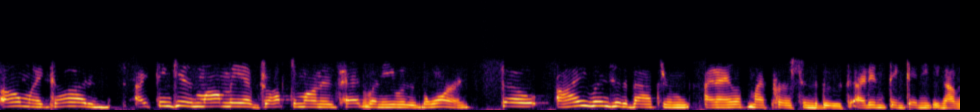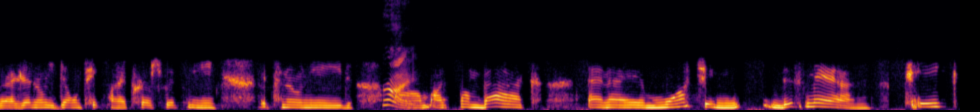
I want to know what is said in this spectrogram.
Oh my God. I think his mom may have dropped him on his head when he was born. So I went to the bathroom and I left my purse in the booth. I didn't think anything of it. I generally don't take my purse with me. It's no need. Right. Um, I come back and I am watching this man take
